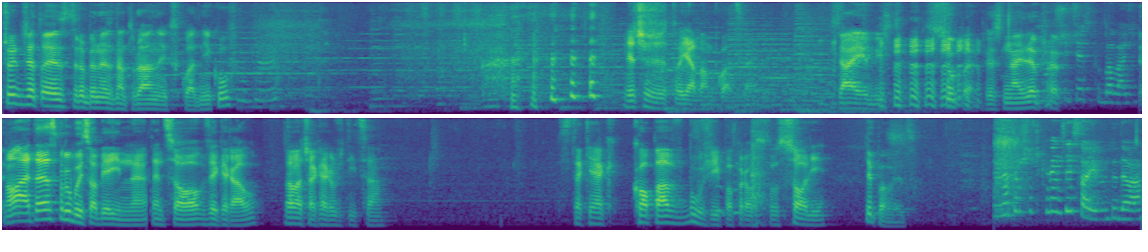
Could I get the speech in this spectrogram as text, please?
Czuć, że to jest zrobione z naturalnych składników. Wiecie, że to ja wam płacę. Zajebiście. Super. To jest najlepsze. Musicie spróbować. No, ale teraz spróbuj sobie inne. Ten, co wygrał. Zobacz, jaka różnica. Jest takie jak kopa w buzi po prostu, z soli. Ty powiedz. No troszeczkę więcej soli bym tu dała.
